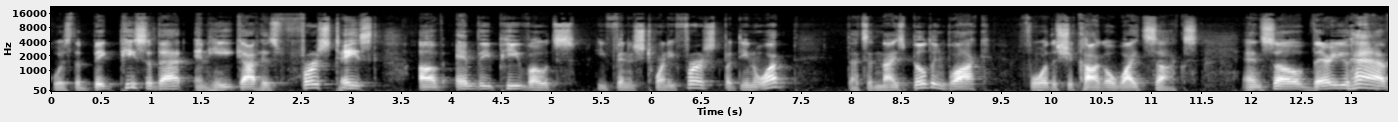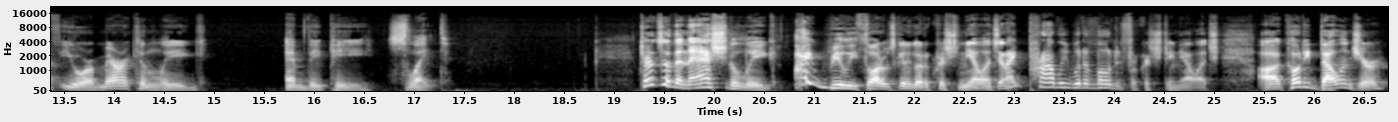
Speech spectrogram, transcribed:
was the big piece of that, and he got his first taste of MVP votes. He finished 21st, but do you know what? That's a nice building block for the Chicago White Sox. And so there you have your American League MVP slate terms of the National League, I really thought it was going to go to Christian Yelich, and I probably would have voted for Christian Yelich. Uh, Cody Bellinger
